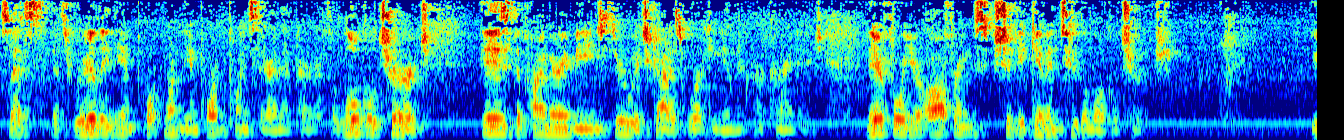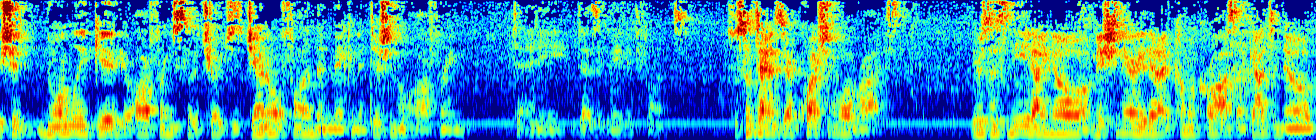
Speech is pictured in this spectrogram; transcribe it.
So that's that's really the important one of the important points there in that paragraph. The local church is the primary means through which God is working in our current age. Therefore, your offerings should be given to the local church. You should normally give your offerings to the church's general fund and make an additional offering to any designated funds. So sometimes their question will arise. There's this need I know, a missionary that I've come across, I got to know,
